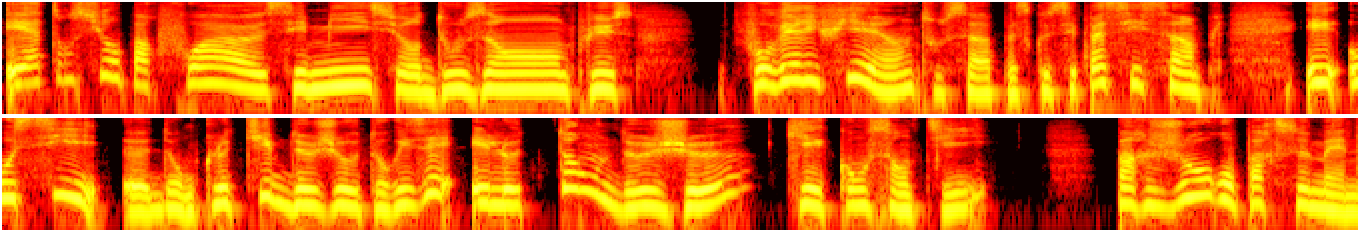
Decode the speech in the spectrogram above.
Et attention, parfois, c'est mis sur 12 ans plus faut vérifier hein, tout ça parce que c'est pas si simple. Et aussi euh, donc le type de jeu autorisé et le temps de jeu qui est consenti par jour ou par semaine.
